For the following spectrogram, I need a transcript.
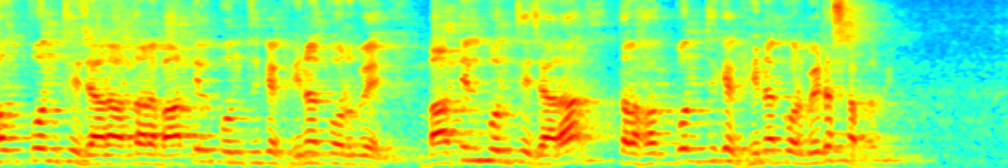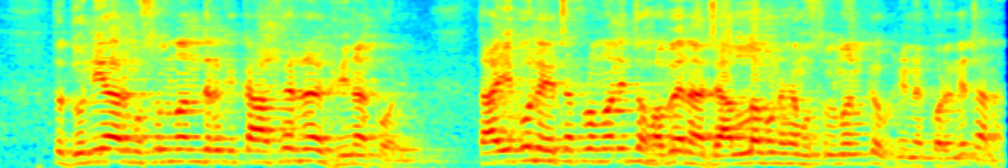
হকপন্থী যারা, তারা বাতিলপন্থীকে ঘৃণা করবে। বাতিলপন্থী যারা, তারা হকপন্থীকে ঘৃণা করবে, এটা স্বাভাবিক। তো দুনিয়ার মুসলমানদেরকে কাফেররা ঘৃণা করে। তাই বলে এটা প্রমাণিত হবে না যে আল্লাহ মনে হয় মুসলমানকেও ঘৃণা করেন, এটা না।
